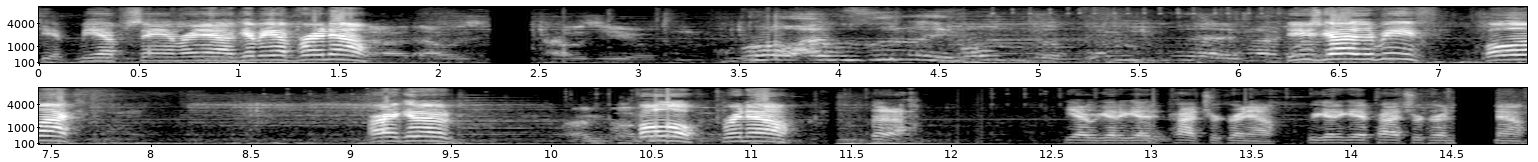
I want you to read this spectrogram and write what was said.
Get me up, Sam, right now. Get me up right now. Uh, that was that was you. bro, I was literally holding them. What were you doing These guys are beef. Follow back. All right, get out. I'm coming. Follow right now. Yeah, we gotta get Patrick right now. We gotta get Patrick right now.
